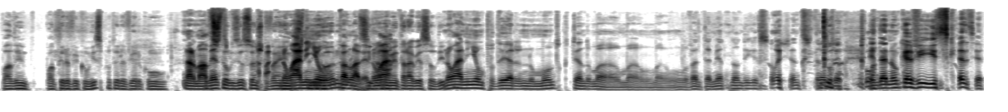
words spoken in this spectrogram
podem pode ter a ver com isso, pode ter a ver com Normalmente, estabilizações que vêm não há nenhum, vamos lá ver, não há, não há nenhum poder no mundo que tendo uma, uma, uma, um levantamento não diga que são agentes estrangeiros. Claro. Ainda nunca vi isso, quer dizer,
